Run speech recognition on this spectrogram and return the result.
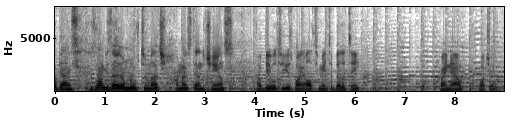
Well guys, as long as I don't move too much, I might stand a chance. I'll be able to use my ultimate ability right now. Watch it.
